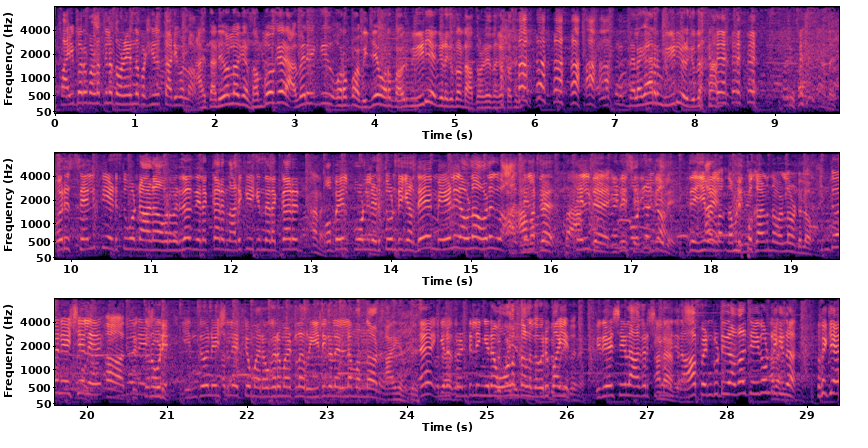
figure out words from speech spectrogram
ഫൈബർ വള്ളത്തിലെ തുഴയുന്ന പക്ഷേ ഇത് തടിവെള്ളം അത് തടിവെള്ളമൊക്കെ. സംഭവമൊക്കെ അവരൊക്കെ ഉറപ്പാ. വിജയം ഉറപ്പാ. അവർ വീഡിയോ ഒക്കെ എടുക്കുന്നുണ്ടാ തുഴയുന്ന ഘട്ടത്തിൽ. നിലകാരൻ വീഡിയോ എടുക്കുന്ന ഒരു സെൽഫി എടുത്തുകൊണ്ടാണ് അവർ വരുന്നത്. നിലക്കാരൻ നടുക്കിരിക്കുന്ന നിലക്കാരൻ മൊബൈൽ ഫോണിൽ എടുത്തുകൊണ്ടിരിക്കുകയാണ്. അതേ മേളിൽ അവൾ അവൾ ഇത് photo ശരിക്കും. ഇത് ഈ വെള്ളം നമ്മളിപ്പോ കാണുന്ന വെള്ളം ഉണ്ടല്ലോ ഇന്തോനേഷ്യയിലെ ആ, തെക്കനോടി. ഇന്തോനേഷ്യയിലെ ഏറ്റവും മനോഹരമായിട്ടുള്ള റീലുകളെല്ലാം വന്നാണ്. ഇങ്ങനെ. ഫ്രണ്ടിൽ ഇങ്ങനെ ഓളം തള്ളുന്നത് ഒരു പയ്യൻ. വിദേശികളെ ആകർഷിക്കുന്നത് ആ പെൺകുട്ടി ഇത് അതാ ചെയ്തോണ്ടിരിക്കുന്നത് ഓക്കെ?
